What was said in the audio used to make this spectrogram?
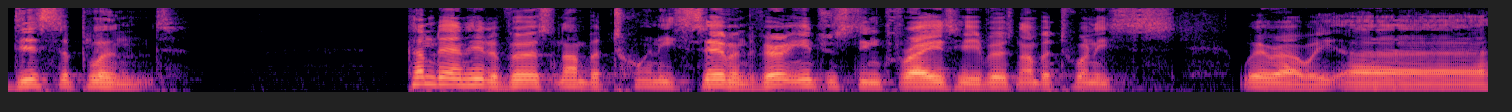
disciplined. Come down here to verse number 27. Very interesting phrase here, verse number 20. Where are we? Uh,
